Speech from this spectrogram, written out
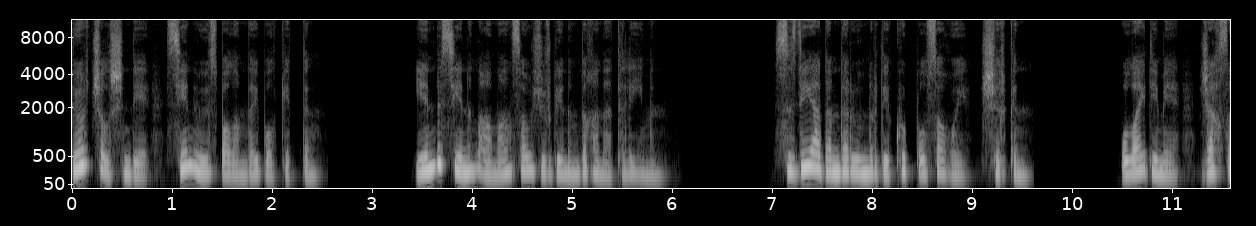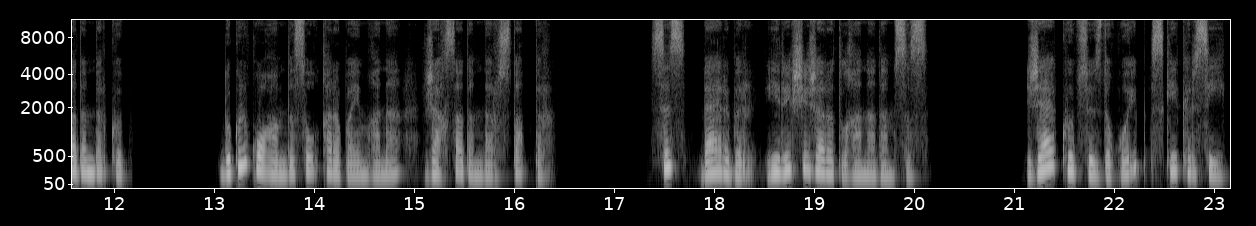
Төрт жыл ішінде сен өз баламдай болып кеттің. Енді сенің аман сау жүргеніңді ғана тілеймін. Сіздей адамдар өмірде көп болса ғой шіркін. Олай деме жақсы адамдар көп. Бүкіл қоғамды сол қарапайым ғана жақсы адамдар ұстап тұр. Сіз бәрібір ерекше жаратылған адамсыз. Жә көп сөзді қойып іске кірісейік.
